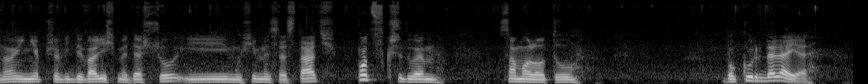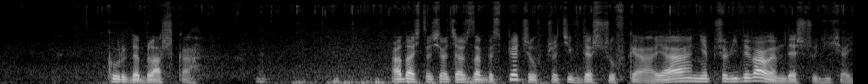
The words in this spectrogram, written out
No i nie przewidywaliśmy deszczu i musimy se stać pod skrzydłem samolotu, bo kurde leje. Kurde blaszka. Adaś to się chociaż zabezpieczył w przeciwdeszczówkę, a ja nie przewidywałem deszczu dzisiaj.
